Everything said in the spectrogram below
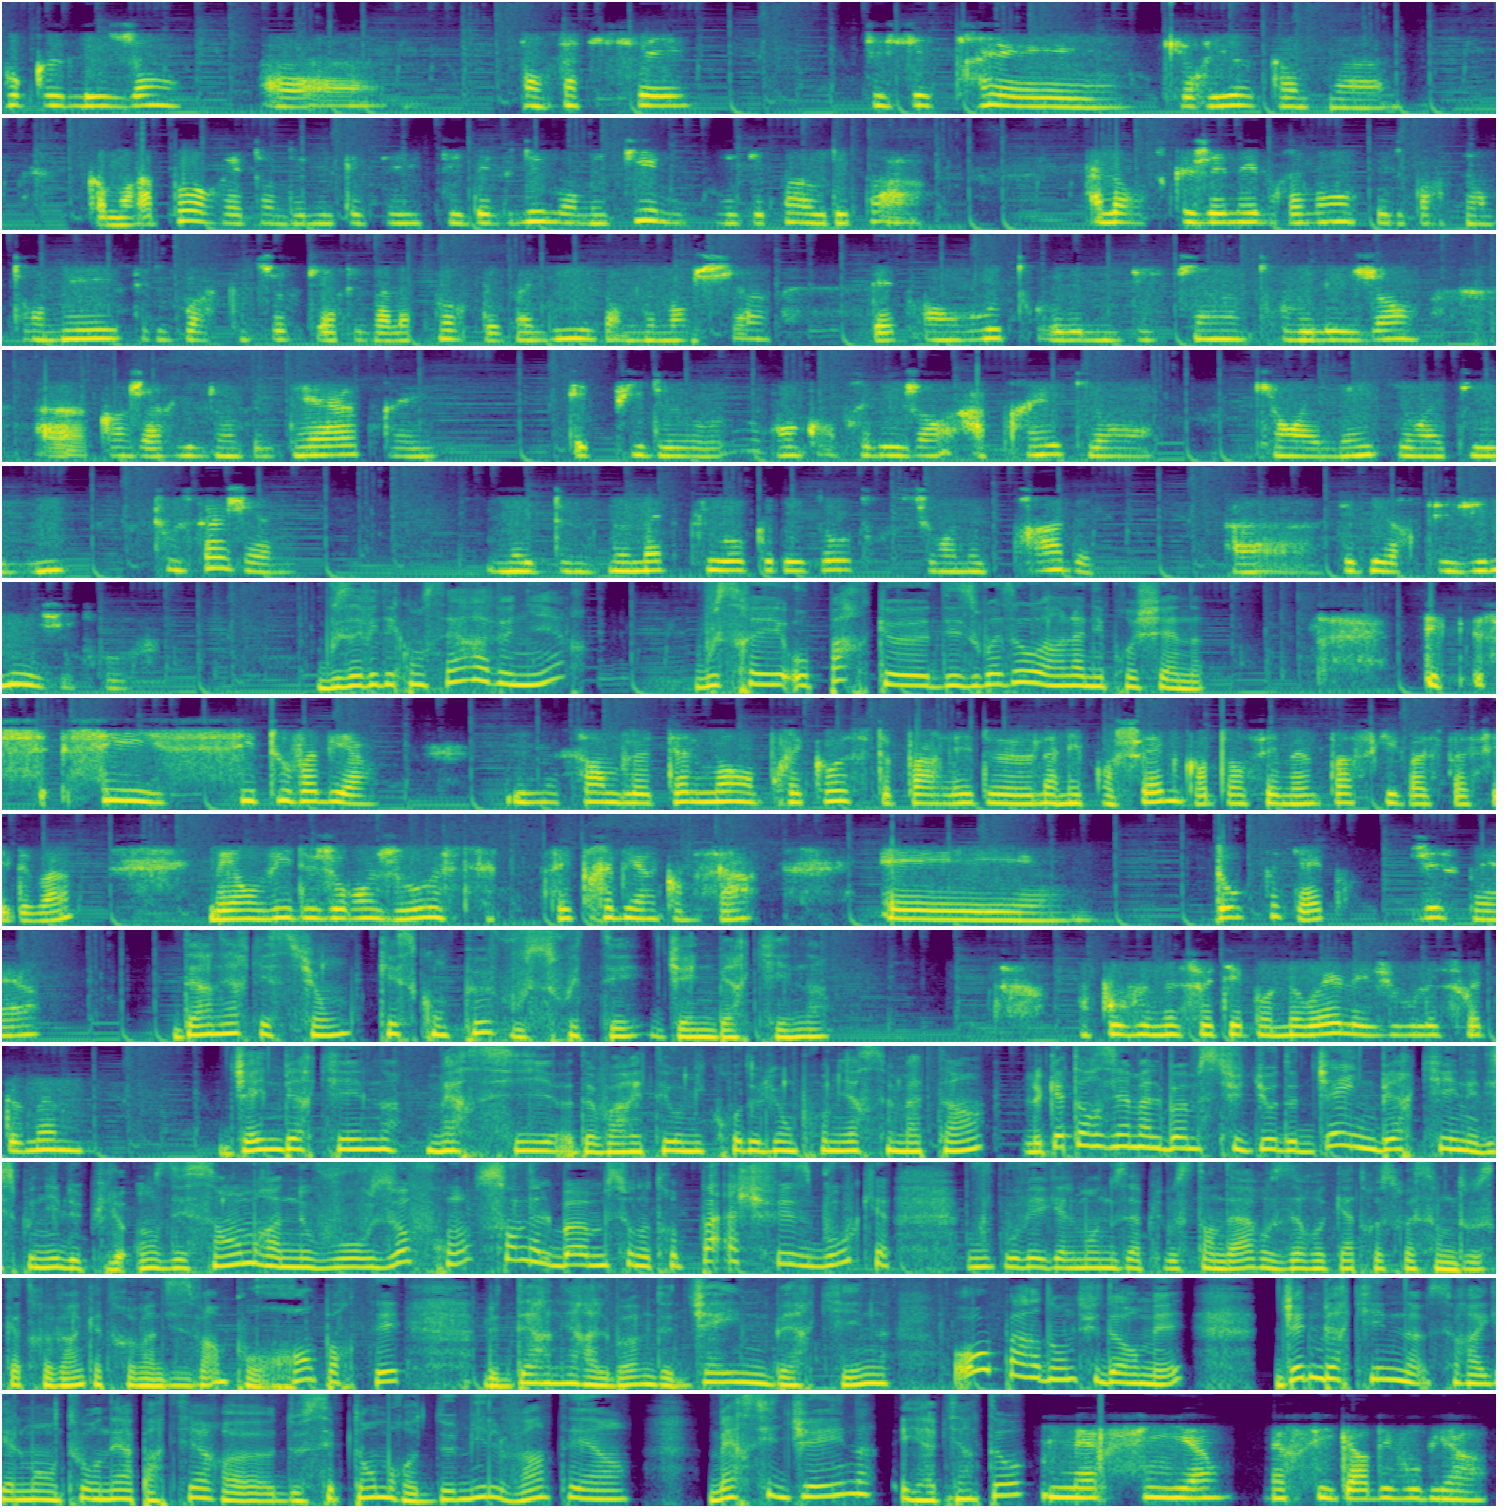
pour que les gens euh, sont satisfaits. C'est très curieux comme, euh, comme rapport, étant donné que c'est devenu mon métier, mais ce n'était pas au départ. Alors, ce que j'aimais vraiment, c'est de partir en tournée, c'est de voir quelque chose qui arrive à la porte, des valises, emmener mon chien, d'être en route, trouver les musiciens, trouver les gens. Euh, quand j'arrive dans un théâtre et, et, puis de rencontrer des gens après qui ont, qui ont aimé, qui ont été émus. Tout ça, j'aime. Mais de me mettre plus haut que des autres sur une estrade, euh, c'est vertigineux, je trouve. Vous avez des concerts à venir? Vous serez au Parc des Oiseaux hein, l'année prochaine et si, si tout va bien. Il me semble tellement précoce de parler de l'année prochaine quand on ne sait même pas ce qui va se passer demain. Mais on vit de jour en jour, c'est très bien comme ça. Et donc peut-être, j'espère. Dernière question, qu'est-ce qu'on peut vous souhaiter, Jane Birkin? Vous pouvez me souhaiter bonne Noël et je vous le souhaite de même. Jane Birkin, merci d'avoir été au micro de Lyon Première ce matin. Le 14e album studio de Jane Birkin est disponible depuis le 11 décembre. Nous vous offrons son album sur notre page Facebook. Vous pouvez également nous appeler au standard au 04 72 80 90 20 pour remporter le dernier album de Jane Birkin. Oh pardon, tu dormais. Jane Birkin sera également en tournée à partir euh, de septembre 2021. Merci Jane et à bientôt. Merci, hein. merci, gardez-vous bien.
